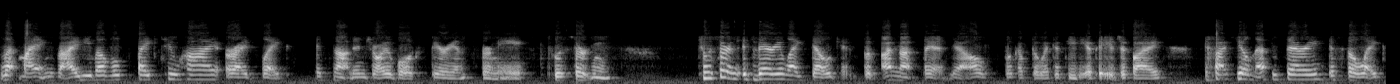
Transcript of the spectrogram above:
let my anxiety level spike too high, or I'd like it's not an enjoyable experience for me to a certain to a certain it's very like delicate but i'm not saying yeah i'll look up the wikipedia page if i if i feel necessary if the like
